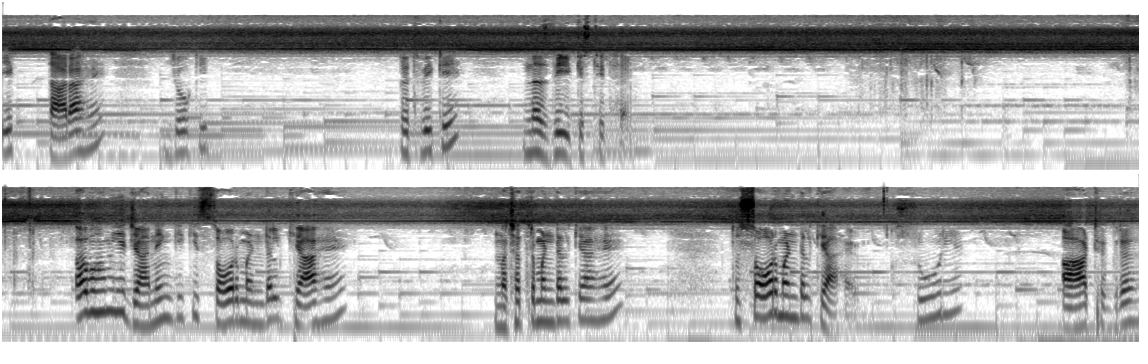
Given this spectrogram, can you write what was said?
एक तारा है, जो कि पृथ्वी के नज़दीक स्थित है। अब हम ये जानेंगे कि सौर मंडल क्या है नक्षत्र मंडल क्या है तो सौर मंडल क्या है? सूर्य, आठ ग्रह।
